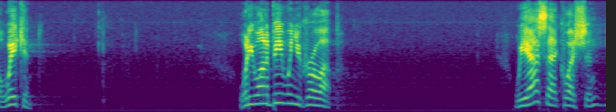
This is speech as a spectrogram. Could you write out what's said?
awakened. What do you want to be when you grow up? We ask that question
